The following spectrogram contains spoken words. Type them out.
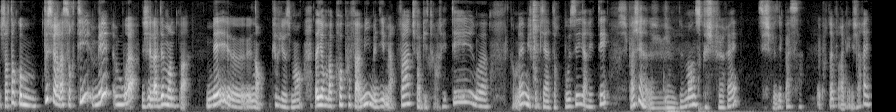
J'entends qu'on me pousse vers la sortie, mais moi, je la demande pas. Mais euh, non, curieusement. D'ailleurs, ma propre famille me dit, mais enfin, tu vas bientôt arrêter. Ou, quand même, il faut bien te reposer, arrêter. Je sais pas, je, je me demande ce que je ferais si je faisais pas ça. Et pourtant, il faudrait bien que j'arrête.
